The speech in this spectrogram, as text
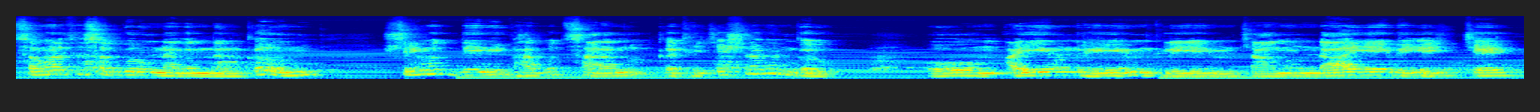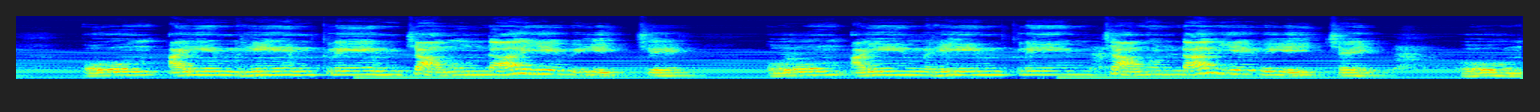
समर्थ सद्गुरूंना वंदन करून श्रीमद देवी भागवत सारामृत कथेचे श्रवण करू. ओम ऐं ह्रीं क्लीं चामुंडाये विचे ॐ ऐं ह्रीं क्लीं चामुण्डाय विचे ॐ ऐं ह्रीं क्लीं चामुण्डाय विचे ॐ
